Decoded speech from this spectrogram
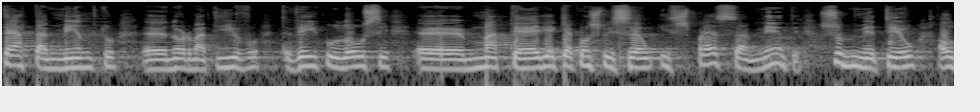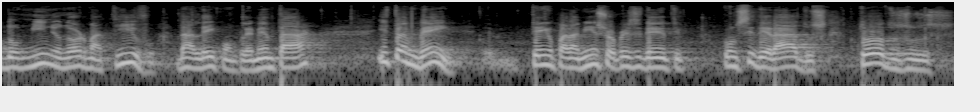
tratamento eh, normativo, veiculou-se eh, matéria que a Constituição expressamente submeteu ao domínio normativo da lei complementar e também tenho para mim, senhor presidente, considerados todos os,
